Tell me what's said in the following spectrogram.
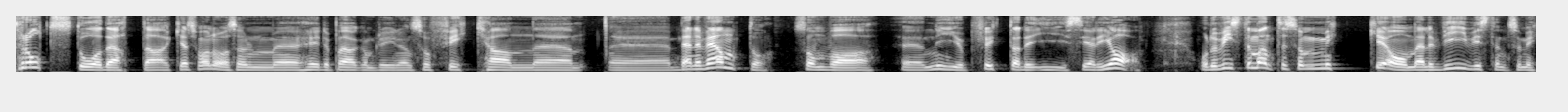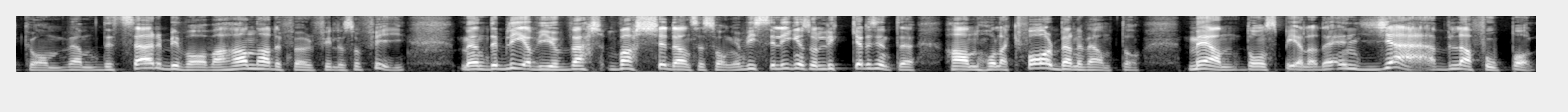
trots då detta, kanske var några som eh, höjde på ögonbrynen, så fick han eh, eh Benevento som var eh, nyuppflyttade i Serie A. Och då visste man inte så mycket om, eller vi visste inte så mycket om vem De Serbi var, vad han hade för filosofi. Men det blev ju varse den säsongen. Visserligen så lyckades inte han hålla kvar Benevento, men de spelade en jävla fotboll.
